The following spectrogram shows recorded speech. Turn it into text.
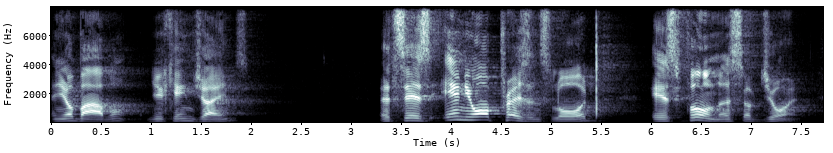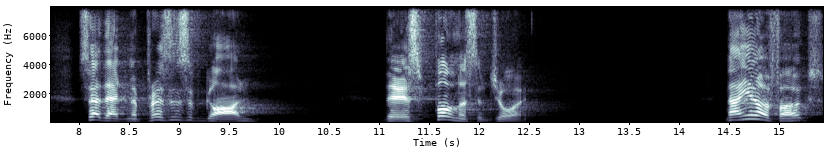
in your Bible, New King James, it says, In your presence, Lord, is fullness of joy so that in the presence of God, there is fullness of joy. Now, you know, folks,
